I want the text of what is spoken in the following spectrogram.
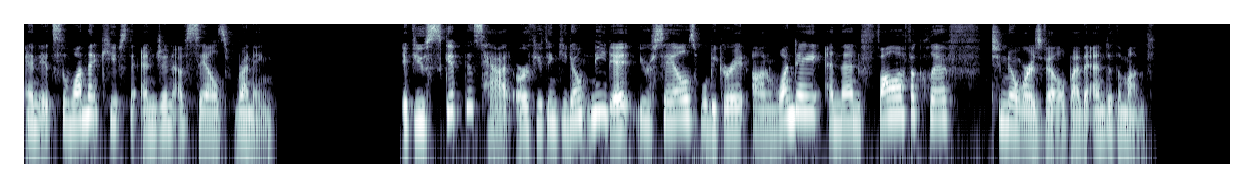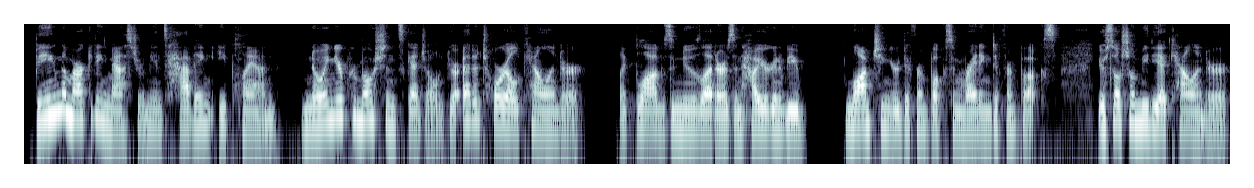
and it's the one that keeps the engine of sales running. If you skip this hat, or if you think you don't need it, your sales will be great on one day and then fall off a cliff to Nowheresville by the end of the month. Being the marketing master means having a plan, knowing your promotion schedule, your editorial calendar, like blogs and newsletters, and how you're going to be launching your different books and writing different books, your social media calendar,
